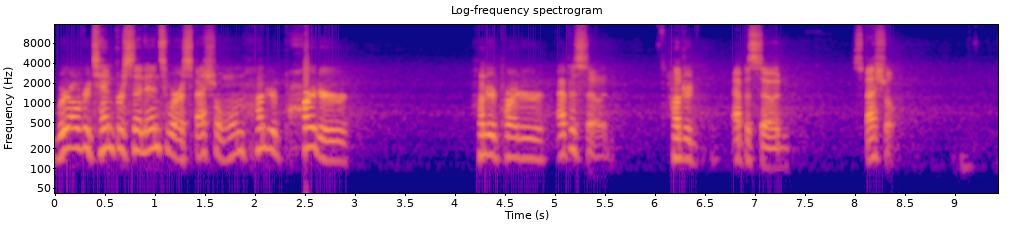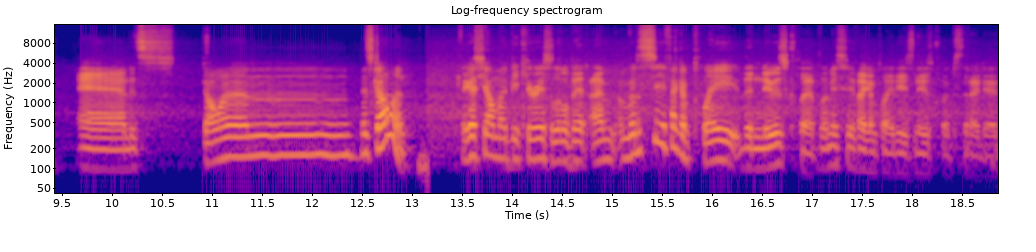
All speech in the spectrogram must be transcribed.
We're over 10% into our special 100 parter hundred parter episode, hundred episode special, and it's going. It's going. I guess y'all might be curious a little bit. I'm, I'm going to see if I can play the news clip. Let me see if I can play these news clips that I did.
